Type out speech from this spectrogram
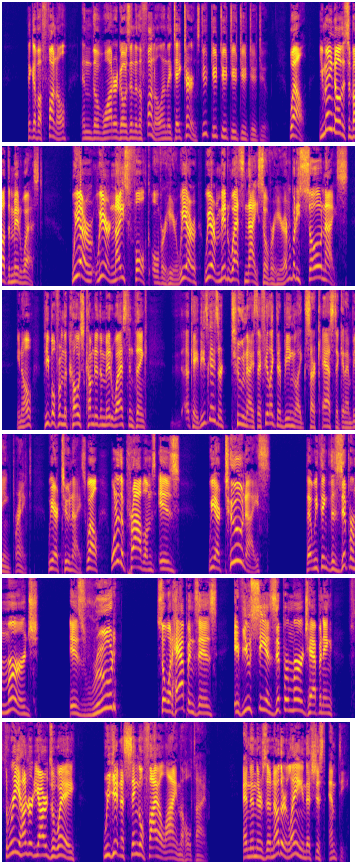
think of a funnel and the water goes into the funnel and they take turns. Do do do do do do do. Well, you may know this about the Midwest. We are we are nice folk over here. We are we are Midwest nice over here. Everybody's so nice. You know, people from the coast come to the Midwest and think, okay, these guys are too nice. I feel like they're being like sarcastic and I'm being pranked. We are too nice. Well, one of the problems is we are too nice that we think the zipper merge is rude. So what happens is if you see a zipper merge happening 300 yards away, we get in a single file line the whole time. And then there's another lane that's just empty.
